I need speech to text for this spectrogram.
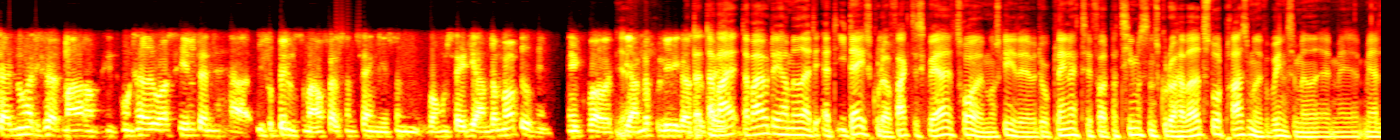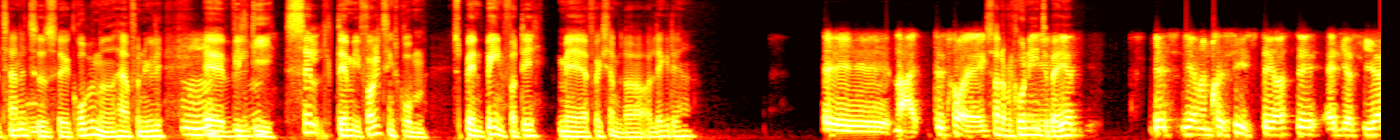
der, nu har de hørt meget om hende. Hun havde jo også hele den her, i forbindelse med affaldshåndteringen, sådan, hvor hun sagde, at de andre mobbede hende, ikke? Hvor ja. de andre politikere... Der, der, var, der var jo det her med, at, at i dag skulle der jo faktisk være, jeg tror måske, det, det var planlagt til for et par timer siden, skulle der have været et stort pressemøde i forbindelse med, med, med Alternativets mm. gruppemøde her for nylig. Mm. Øh, vil de selv, dem i folketingsgruppen, spænde ben for det, med for eksempel at, at lægge det her? Øh, nej, det tror jeg ikke. Så er der vel kun én tilbage? Øh, yes, jamen præcis. Det er også det, at jeg siger,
